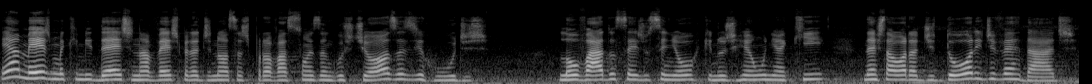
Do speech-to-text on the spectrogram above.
é a mesma que me deste na véspera de nossas provações angustiosas e rudes. Louvado seja o Senhor que nos reúne aqui nesta hora de dor e de verdade.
